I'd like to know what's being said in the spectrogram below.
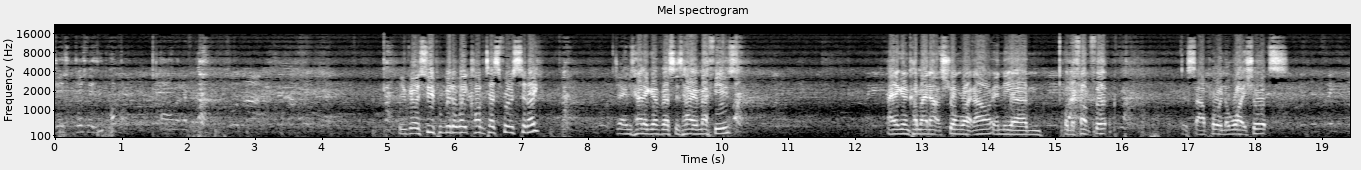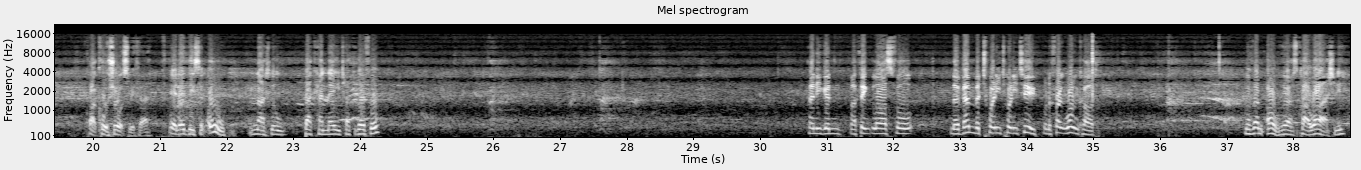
Joyce, Joyce Bay Hoop Hopper. Oh, I remember that. Here we go, super middleweight contest for us today. James Heneghan versus Harry Matthews. Heneghan coming out strong right now in the um, on the front foot. The southpaw in the white shorts. Quite cool shorts to be fair. Yeah, they're decent. Oh, nice little backhand there you tried to go for. Heneghan, I think, last fought November 2022 on the Frank Warren card. November. Oh, yeah, it's quite a while actually.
